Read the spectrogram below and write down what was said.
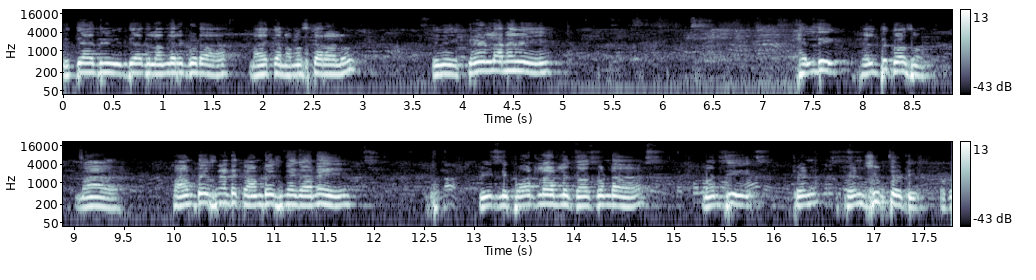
విద్యార్థిని విద్యార్థులందరికీ కూడా నా యొక్క నమస్కారాలు. ఇవి క్రీడలు అనేవి హెల్దీ హెల్త్ కోసం. నా కాంపిటీషన్ అంటే కాంపిటీషనే కానీ వీటిని పోట్లాటలు కాకుండా మంచి ఫ్రెండ్ ఫ్రెండ్షిప్ తోటి ఒక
